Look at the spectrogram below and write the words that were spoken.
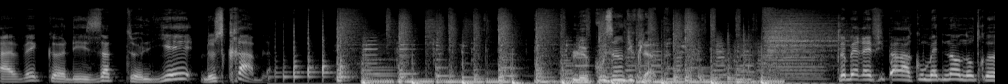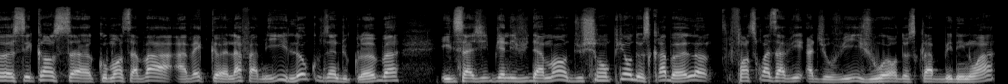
avec des ateliers de Scrabble. Le cousin du club. Club RFI Paracou, maintenant notre séquence euh, Comment ça va avec euh, la famille, le cousin du club. Il s'agit bien évidemment du champion de Scrabble, François-Xavier Adjovi, joueur de Scrabble béninois.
